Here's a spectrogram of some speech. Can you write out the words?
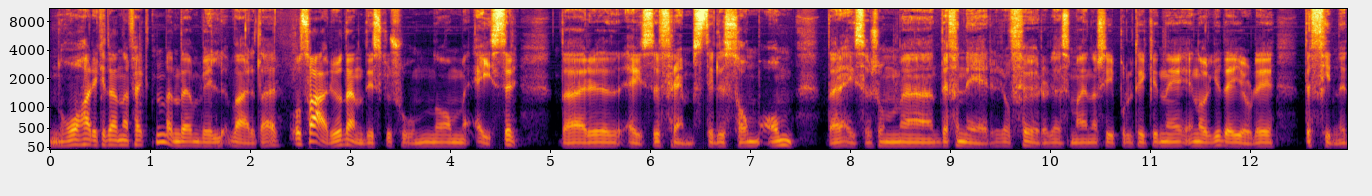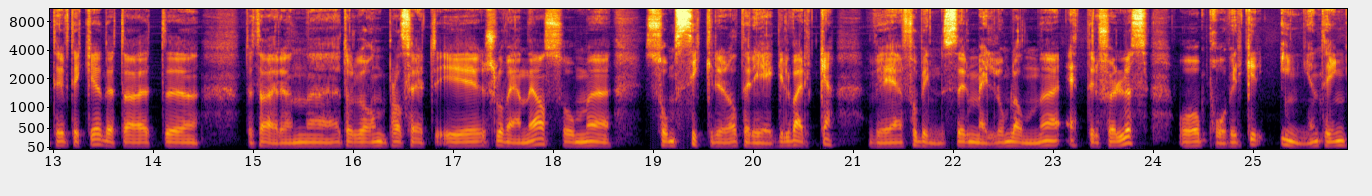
Nå har ikke den effekten, men den vil være der. Og så er det jo denne diskusjonen om ACER, der ACER fremstilles som om det er ACER som eh, definerer og fører det som er energipolitikken i, i Norge. Det gjør de definitivt ikke. Dette er et eh, dette er en, eh, et organ plassert i Slovenia som, som, sikrer at regelverket ved forbindelser mellom landene etterfølges, og påvirker ingenting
